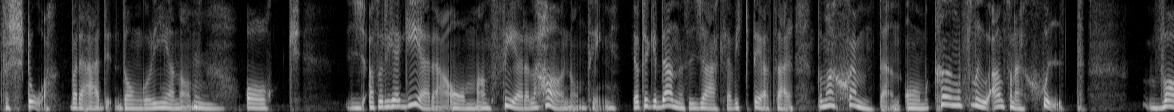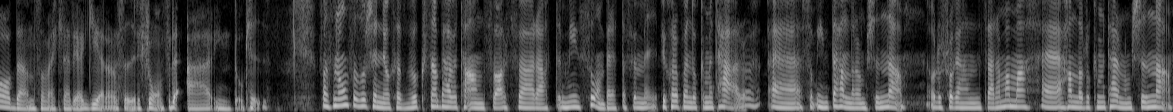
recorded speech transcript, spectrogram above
förstå vad det är de går igenom. Och j- alltså reagera om man ser eller hör någonting. Jag tycker den är så jäkla viktig. Att så här, de här skämten om kung flu, all sån här skit. Var den som verkligen reagerar och säger ifrån. För det är inte okej. Fast någonstans så känner jag också att vuxna behöver ta ansvar för att min son berättar för mig. Vi kollar på en dokumentär eh, som inte handlar om Kina. Och då frågar han så här, mamma, eh, handlar dokumentären om Kina?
